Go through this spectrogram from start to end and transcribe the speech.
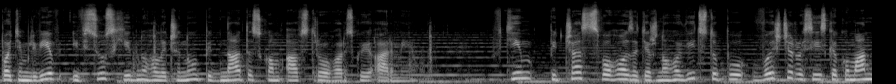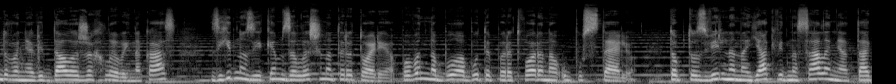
потім Львів і всю східну Галичину під натиском австро-угорської армії. Втім, під час свого затяжного відступу вище російське командування віддало жахливий наказ, згідно з яким залишена територія повинна була бути перетворена у пустелю, тобто звільнена як від населення, так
